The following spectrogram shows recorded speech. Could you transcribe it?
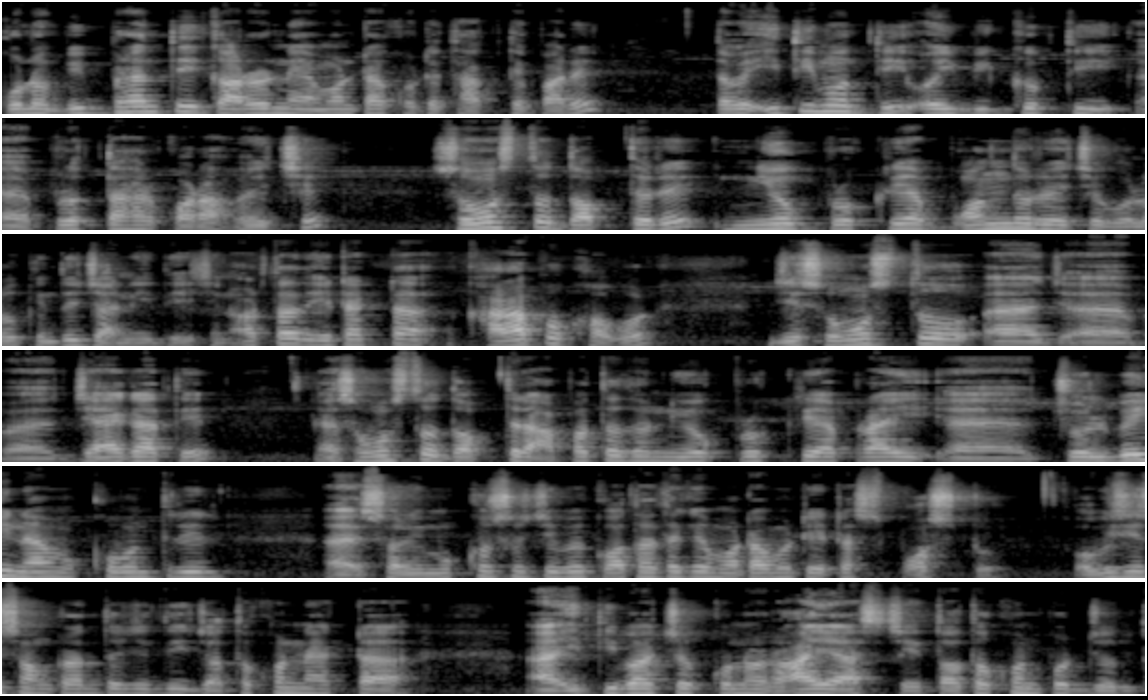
কোনো বিভ্রান্তির কারণে এমনটা ঘটে থাকতে পারে। তবে ইতিমধ্যেই ওই বিজ্ঞপ্তি প্রত্যাহার করা হয়েছে। সমস্ত দপ্তরে নিয়োগ প্রক্রিয়া বন্ধ রয়েছে বলেও কিন্তু জানিয়ে দিয়েছেন। অর্থাৎ এটা একটা খারাপও খবর যে সমস্ত জায়গাতে সমস্ত দপ্তরে আপাতত নিয়োগ প্রক্রিয়া প্রায় চলবেই না। মুখ্যমন্ত্রীর সরি মুখ্য সচিবের কথা থেকে মোটামুটি এটা স্পষ্ট। ওবিসি সংক্রান্ত যদি যতক্ষণ না একটা ইতিবাচক কোনো রায় আসছে, ততক্ষণ পর্যন্ত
